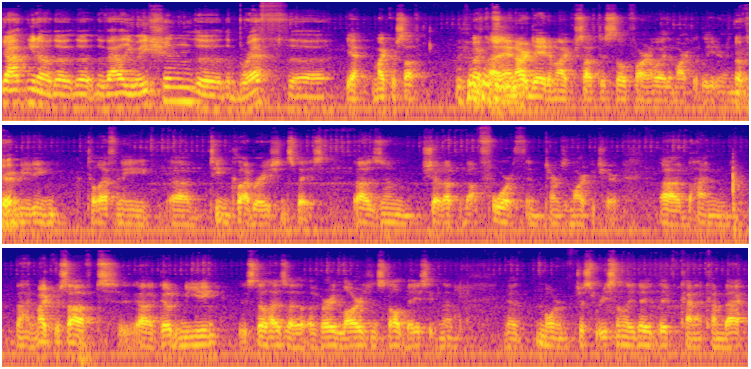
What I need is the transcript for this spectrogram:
got, you know, the, the, the valuation, the, the breadth, the. Yeah, Microsoft. Uh, in our data, Microsoft is still far and away the market leader in Okay. the meeting, telephony, uh, team collaboration space. Uh, Zoom showed up about fourth in terms of market share. Uh, behind behind Microsoft, uh, GoToMeeting, who still has a, a very large installed base, even though you know, more just recently they, they've kind of come back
